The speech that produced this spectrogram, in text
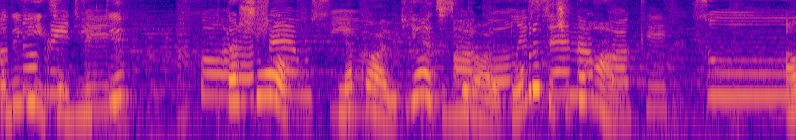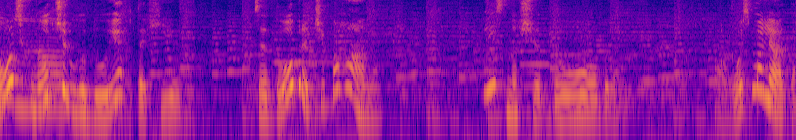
Подивіться, дітки, пташок лякають, яйця збирають. Добре це чи погано? А ось хлопчик годує птахів. Це добре чи погано? Звісно, що добре. А ось малята.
